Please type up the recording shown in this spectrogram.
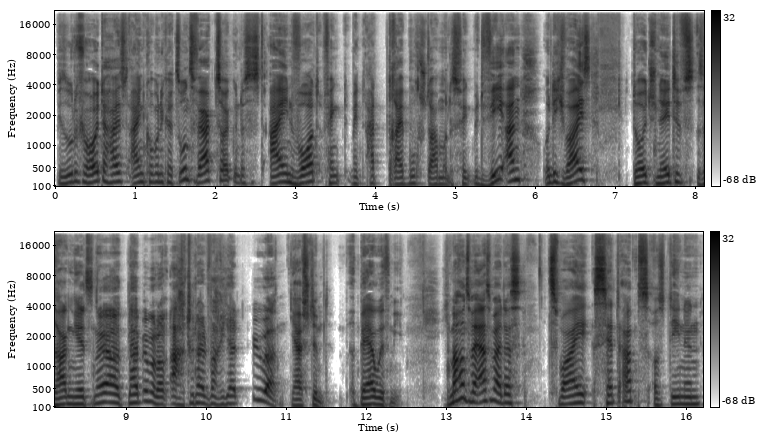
Episode für heute heißt ein Kommunikationswerkzeug und das ist ein Wort, fängt mit, hat drei Buchstaben und es fängt mit W an. Und ich weiß, Deutsch Natives sagen jetzt, naja, bleibt immer noch 800 Varianten über. Ja, stimmt. Bear with me. Ich mache uns mal erstmal das zwei Setups, aus denen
